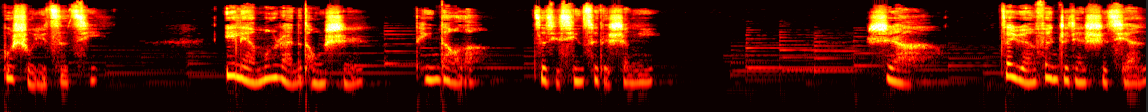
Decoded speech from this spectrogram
不属于自己，一脸懵然的同时，听到了自己心碎的声音。是啊。在缘分这件事前，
